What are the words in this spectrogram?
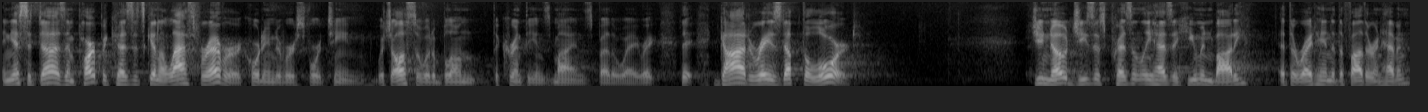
And yes, it does, in part because it's going to last forever, according to verse 14, which also would have blown the Corinthians' minds, by the way, right? That God raised up the Lord. Do you know Jesus presently has a human body at the right hand of the Father in heaven?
